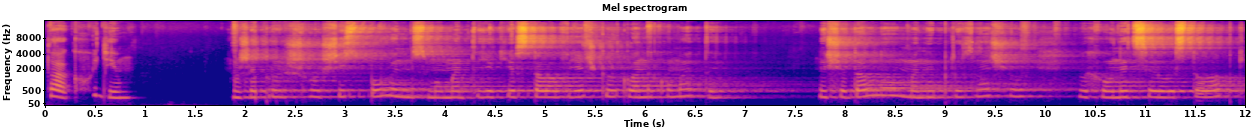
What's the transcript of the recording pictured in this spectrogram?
так, ходім. Вже пройшло шість повень з моменту, як я стала влячкою клана комети. Нещодавно мене призначили виховницею листолапки.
